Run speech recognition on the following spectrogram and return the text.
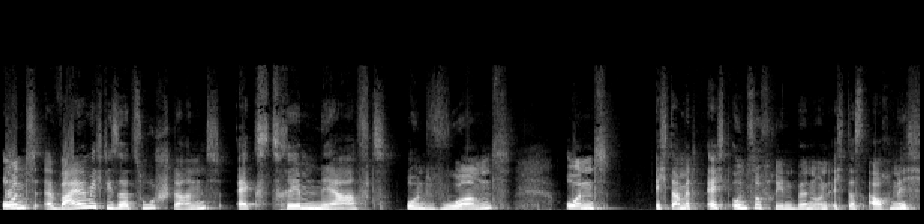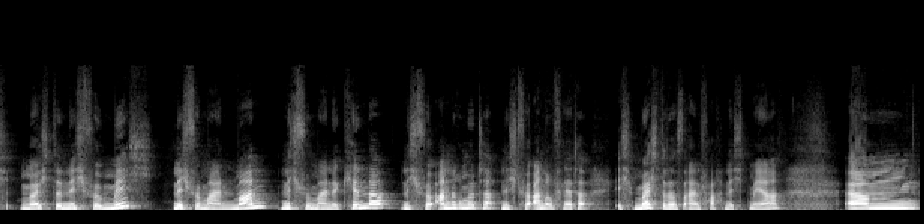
Und weil mich dieser Zustand extrem nervt und wurmt und ich damit echt unzufrieden bin und ich das auch nicht möchte, nicht für mich, nicht für meinen Mann, nicht für meine Kinder, nicht für andere Mütter, nicht für andere Väter. Ich möchte das einfach nicht mehr. Ähm,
